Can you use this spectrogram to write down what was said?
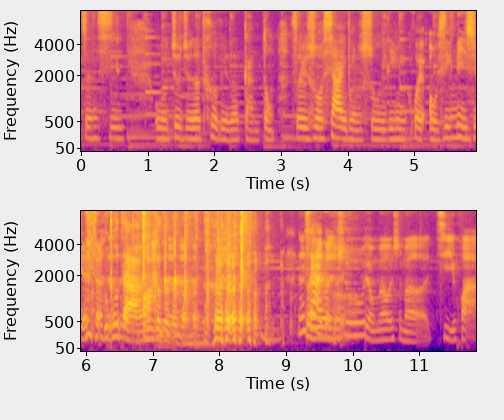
珍惜，我就觉得特别的感动。所以说下一本书一定会呕心沥血的。鼓鼓掌！那下一本书有没有什么计划？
